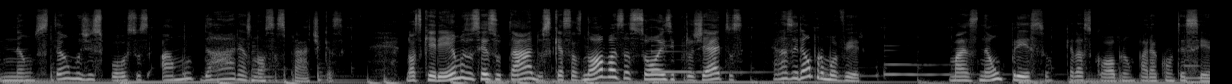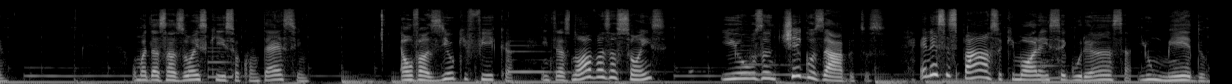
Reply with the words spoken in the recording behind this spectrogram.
Não estamos dispostos a mudar as nossas práticas. Nós queremos os resultados que essas novas ações e projetos elas irão promover, mas não o preço que elas cobram para acontecer. Uma das razões que isso acontece é o vazio que fica entre as novas ações e os antigos hábitos. É nesse espaço que mora a insegurança e o medo.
